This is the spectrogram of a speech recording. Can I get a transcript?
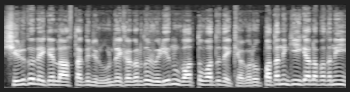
ਸ਼ੁਰੂ ਤੋਂ ਲੈ ਕੇ ਲਾਸਟ ਤੱਕ ਜਰੂਰ ਦੇਖਿਆ ਕਰੋ ਤੇ ਵੀਡੀਓ ਨੂੰ ਵੱਧ ਤੋਂ ਵੱਧ ਦੇਖਿਆ ਕਰੋ। ਪਤਾ ਨਹੀਂ ਕੀ ਗੱਲ ਆ, ਪਤਾ ਨਹੀਂ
